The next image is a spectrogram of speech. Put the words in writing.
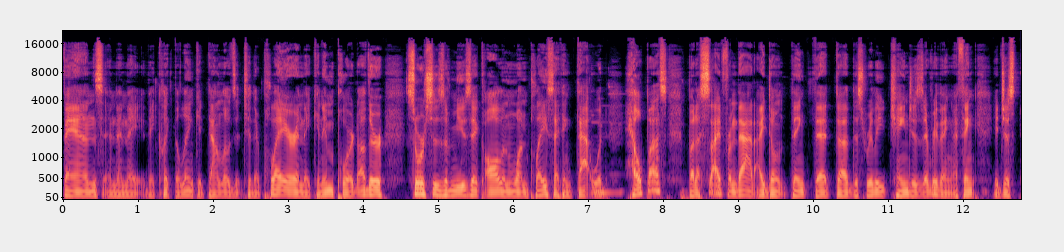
fans. And then they, they click the link, it downloads it to their player and they can import other sources of music all in one place. I think that would help us. But aside from that, I don't think that uh, this really changes everything. I think it just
